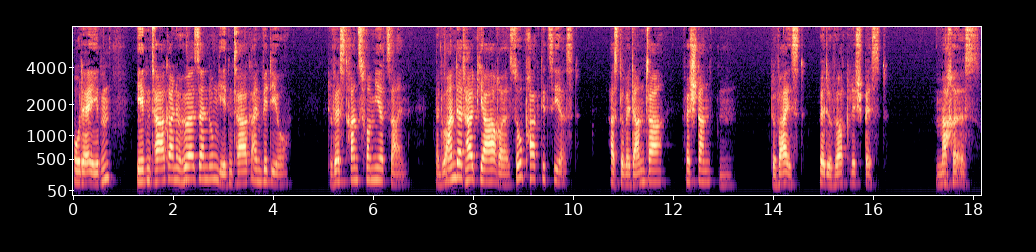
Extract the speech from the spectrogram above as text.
Oder eben jeden Tag eine Hörsendung, jeden Tag ein Video. Du wirst transformiert sein. Wenn du anderthalb Jahre so praktizierst, hast du Vedanta verstanden. Du weißt, wer du wirklich bist. Mache es.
